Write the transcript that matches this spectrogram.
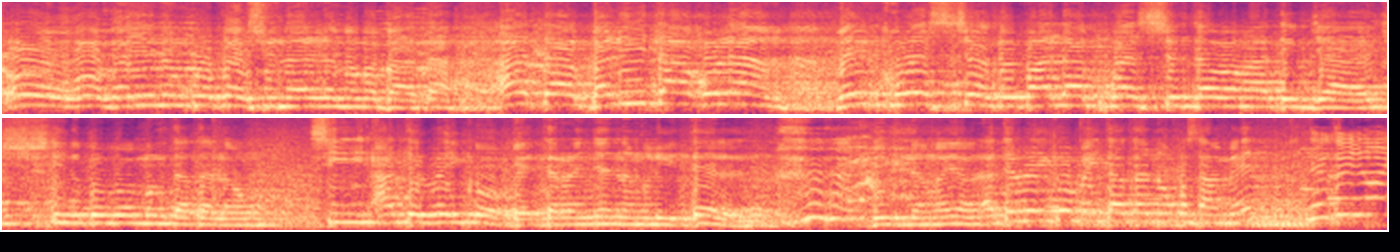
Oo, oh, ganyan ang professional ng mga bata. At ah, balita ko lang, may question, may follow-up question daw ang ating judge. Sino pa ba magtatanong? Si Ate Rayco, veteran yan ng Little. Bigla ngayon. Ate Rayco, may tatanong ko sa amin? Naguluhan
